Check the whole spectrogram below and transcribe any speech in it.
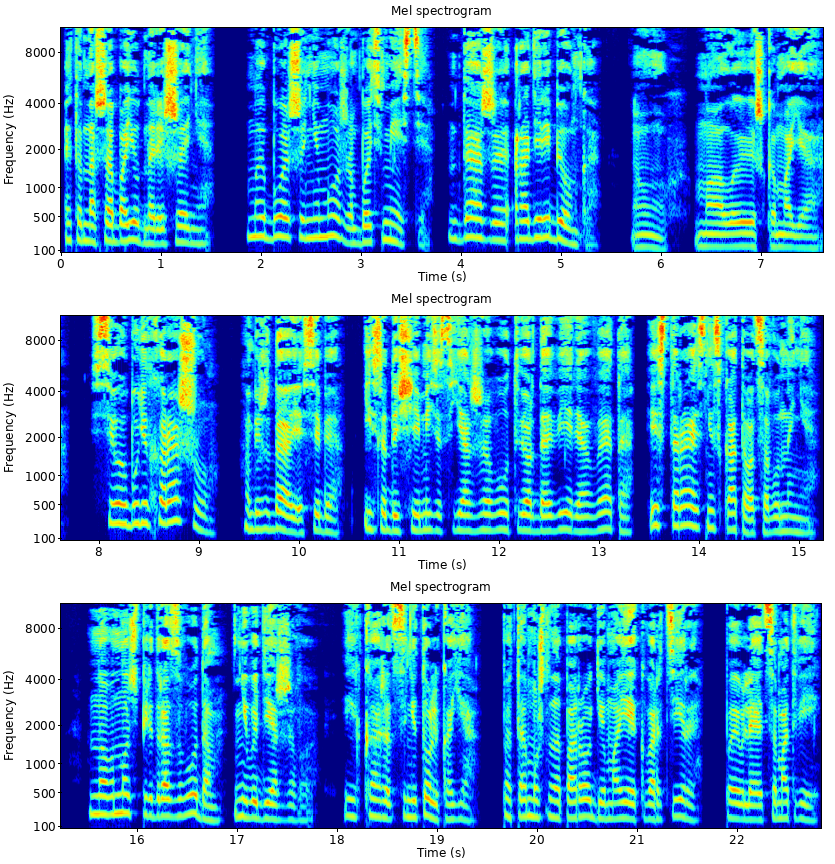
Это наше обоюдное решение. Мы больше не можем быть вместе, даже ради ребенка». «Ух, малышка моя». «Все будет хорошо», — убеждаю я себя. И следующий месяц я живу, твердо веря в это и стараясь не скатываться в уныние. Но в ночь перед разводом не выдерживаю. И, кажется, не только я, потому что на пороге моей квартиры появляется Матвей.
